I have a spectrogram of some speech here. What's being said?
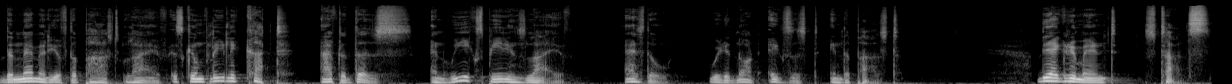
The memory of the past life is completely cut after this, and we experience life as though we did not exist in the past. The agreement starts.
